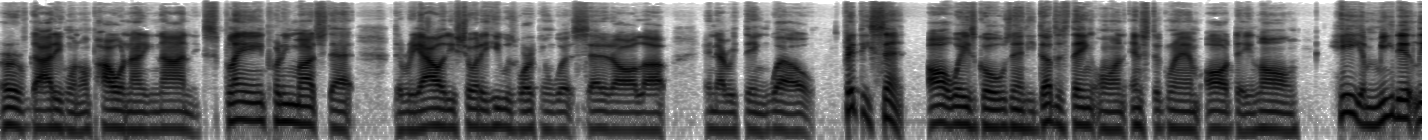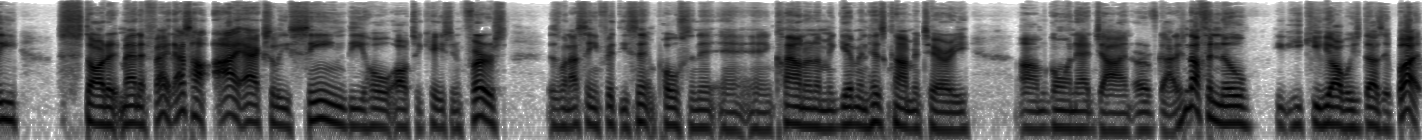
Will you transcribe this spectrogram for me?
Irv Gotti went on Power 99 and explained pretty much that the reality show that he was working with set it all up and everything. Well, 50 Cent always goes in. He does his thing on Instagram all day long. He immediately started. Matter of fact, that's how I actually seen the whole altercation first. Is when I seen 50 Cent posting it and, and clowning him and giving his commentary, um, going at Ja and Irv Gotti. It's nothing new. He, he he always does it. But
